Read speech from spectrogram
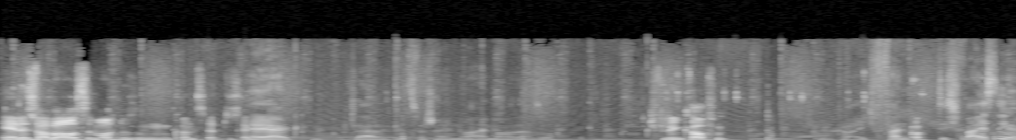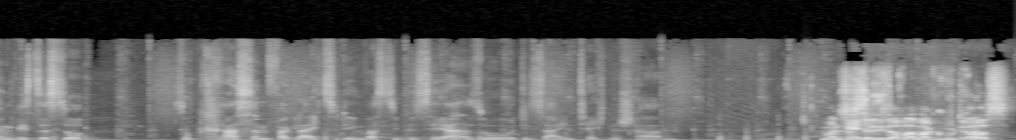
Ja, das war aber außerdem auch nur so ein Konzept. Ja, ja, ja, klar, gibt es wahrscheinlich nur einmal oder so. Ich will den kaufen. Ich fand, Oh. ich weiß nicht, irgendwie ist das so, so krass im Vergleich zu dem, was die bisher so designtechnisch haben. Du meinst, Ja, das sieht auf einmal gut kon- aus?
